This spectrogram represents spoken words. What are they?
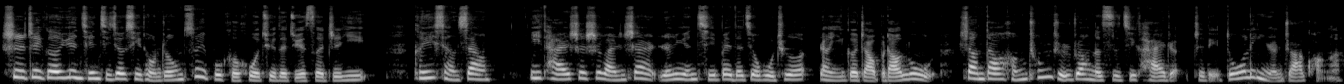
是这个院前急救系统中最不可或缺的角色之一。可以想象，一台设施完善、人员齐备的救护车，让一个找不着路、上道横冲直撞的司机开着，这得多令人抓狂啊！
